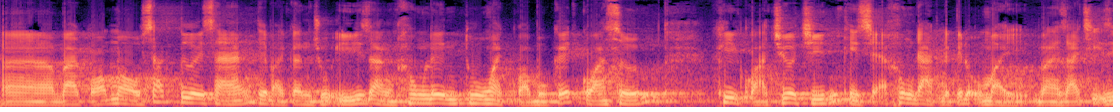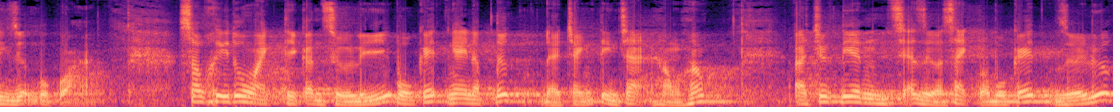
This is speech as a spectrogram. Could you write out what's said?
à, và có màu sắc tươi sáng thì bạn cần chú ý rằng không nên thu hoạch quả bồ kết quá sớm. Khi quả chưa chín thì sẽ không đạt được cái độ mẩy và giá trị dinh dưỡng của quả. Sau khi thu hoạch thì cần xử lý bồ kết ngay lập tức để tránh tình trạng hỏng hóc. À, trước tiên sẽ rửa sạch quả bồ kết dưới nước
